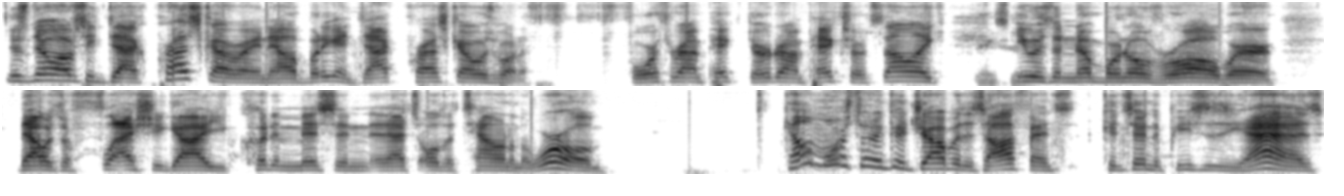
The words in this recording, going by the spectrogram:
There's no obviously Dak Prescott right now, but again, Dak Prescott was what a fourth round pick, third round pick. So it's not like so. he was the number one overall where that was a flashy guy you couldn't miss and, and that's all the talent in the world. Kellen Moore's done a good job with his offense, considering the pieces he has.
